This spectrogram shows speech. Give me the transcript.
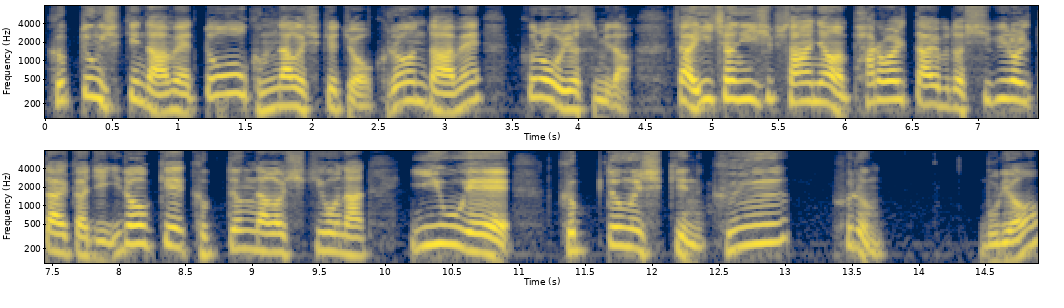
급등시킨 다음에 또 급락을 시켰죠. 그런 다음에 끌어올렸습니다. 자, 2024년 8월 달부터 11월 달까지 이렇게 급등락을 시키고 난 이후에 급등을 시킨 그 흐름 무려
